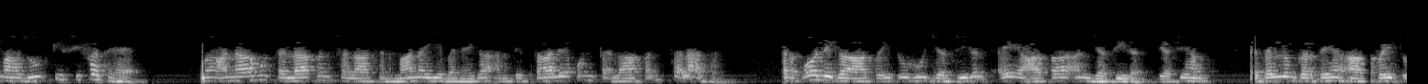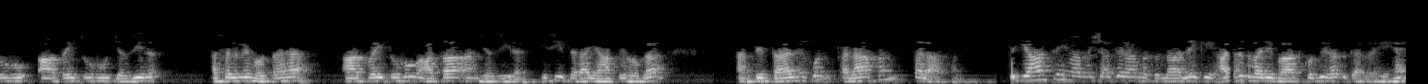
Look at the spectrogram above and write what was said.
محضوب کی صفت ہے۔ مانا طلاقن سلاسن مانا یہ بنے گا، انت طالق طلاقن سلاسن لکھا آئی تو جزیرن اے آتا ان جزیرن جیسے ہم تکلم کرتے ہیں آئی تو جزیرن اصل میں ہوتا ہے آئی تو آتا ان جزیرن اسی طرح یہاں پہ ہوگا، انت طالق طلاقن سلاسن تو یہاں سے امام شاف رحمۃ اللہ علیہ کی عدد والی بات کو بھی رد کر رہے ہیں۔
